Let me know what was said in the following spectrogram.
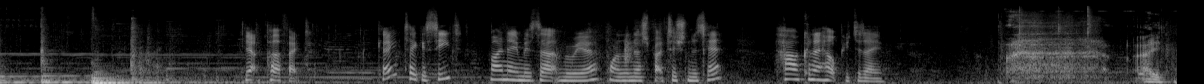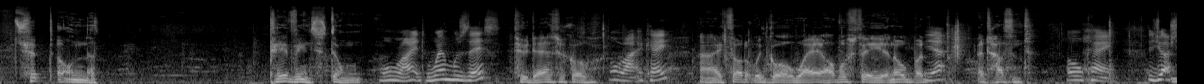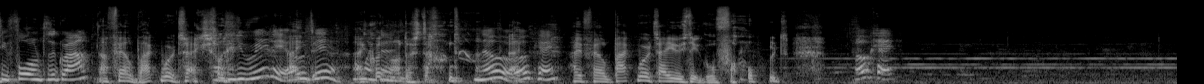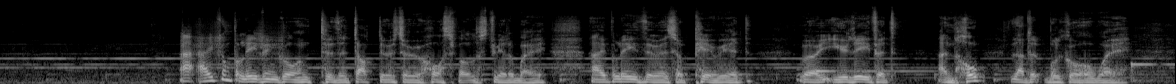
Yeah, perfect. Okay, take a seat. My name is uh, Maria, one of the nurse practitioners here. How can I help you today? I tripped on the paving stone All right, when was this? two days ago. All right, okay. I thought it would go away, obviously, you know, but Yeah. it hasn't. Okay. Did you actually fall onto the ground? I fell backwards, actually. Oh, did you really? I Oh, d- dear. Oh, I couldn't goodness. understand. No, I- okay. I fell backwards. I usually go forward. Okay. I, I don't believe in going to the doctors or hospital straight away. I believe there is a period where you leave it and hope that it will go away.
